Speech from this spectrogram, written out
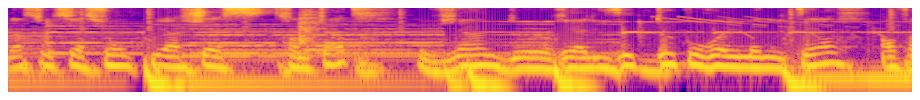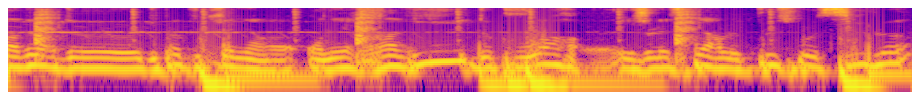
L'association PHS 34 vient de réaliser deux convois humanitaires en faveur du peuple ukrainien. On est ravis de pouvoir, et je l'espère le plus possible,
